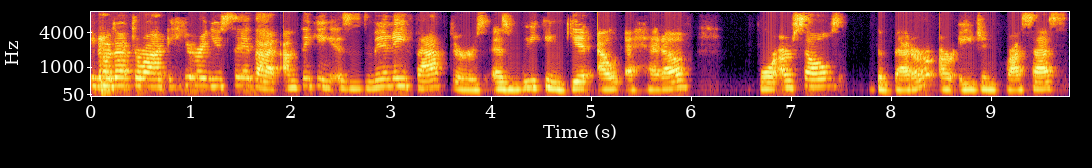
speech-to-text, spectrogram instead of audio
You know, Dr. Ron, hearing you say that, I'm thinking as many factors as we can get out ahead of for ourselves, the better our aging process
